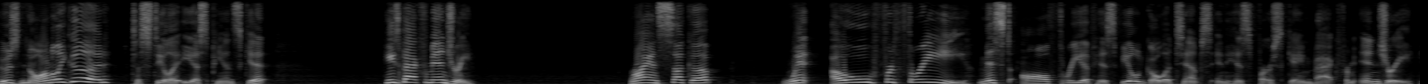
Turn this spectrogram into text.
who's normally good to steal a ESPN skit, he's back from injury. Ryan Succop went 0 for 3, missed all three of his field goal attempts in his first game back from injury.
